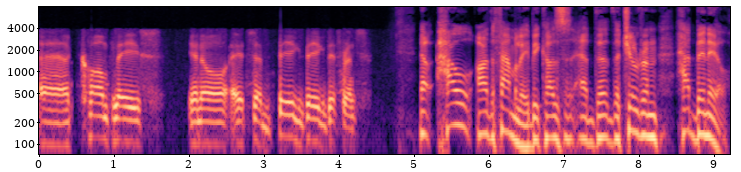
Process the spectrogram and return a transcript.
uh, calm place. You know, it's a big, big difference. Now, how are the family? Because uh, the the children had been ill.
